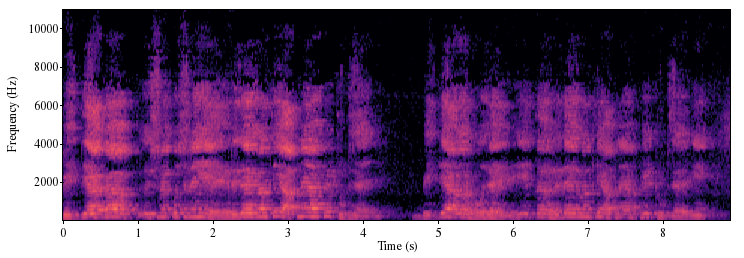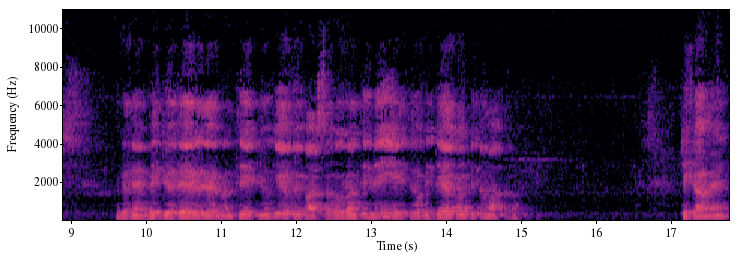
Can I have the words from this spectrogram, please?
विद्या का इसमें कुछ नहीं है, हृदय ग्रंथि अपने आप ही टूट जाएगी। विद्या अगर हो जाएगी तो हृदय ग्रंथि अपने आप ही टूट जाएगी। कहते हैं, विद्यते हृदय ग्रंथि, क्योंकि ये कोई वास्तव ग्रंथि नहीं है तो अविद्या कल्पित मात्र। टीका में,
